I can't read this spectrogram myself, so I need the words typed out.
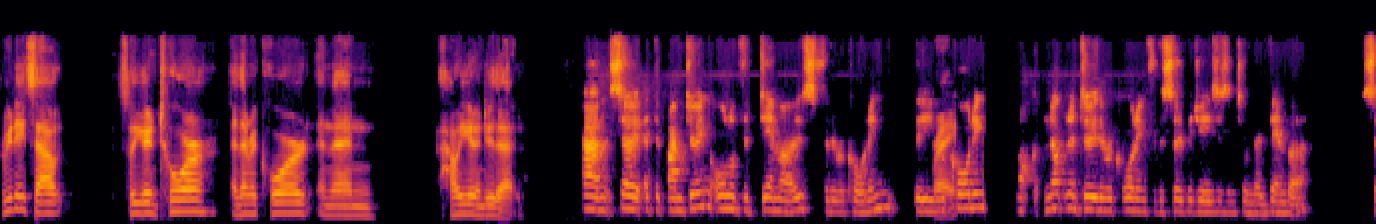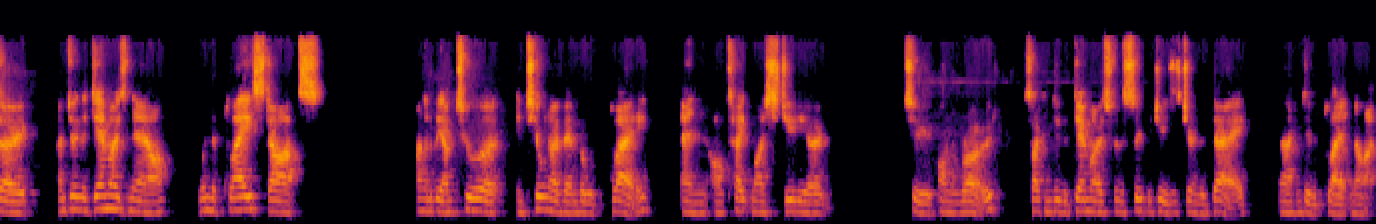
Three dates out. So you're going to tour and then record. And then how are you going to do that? Um, so the, I'm doing all of the demos for the recording. The right. recording, not, not going to do the recording for the Super Jesus until November. So I'm doing the demos now. When the play starts, I'm going to be on tour until November with the play and I'll take my studio to on the road so I can do the demos for the Super Jesus during the day, and I can do the play at night.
